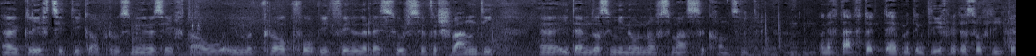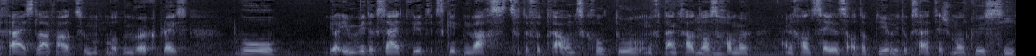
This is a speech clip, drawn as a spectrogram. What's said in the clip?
Äh, gleichzeitig aber aus meiner Sicht auch immer die Frage von wie viele Ressourcen verschwende ich, äh, indem dass ich mich nur noch aufs Messen konzentriere. Und ich denke, dort hat man dann gleich wieder so ein kleinen Kreislauf auch zum Modern Workplace, wo ja immer wieder gesagt wird, es gibt einen Wechsel zu der Vertrauenskultur und ich denke auch mhm. das kann man eigentlich als Sales adaptieren, wie du gesagt hast, mal gewisse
